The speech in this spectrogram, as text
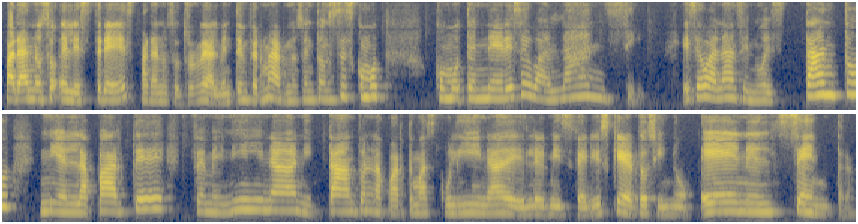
para nosotros, el estrés, para nosotros realmente enfermarnos. Entonces es como como tener ese balance. Ese balance no es tanto ni en la parte femenina, ni tanto en la parte masculina del hemisferio izquierdo, sino en el centro.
